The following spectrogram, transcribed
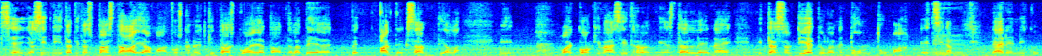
se, ja sitten niitä pitäisi päästä ajamaan, koska nytkin taas kun ajetaan tällä B, B, anteeksi, Santialla, niin vaikka onkin vähän Citroen mies tälleen näin, niin tässä on tietynlainen tuntuma. Että siinä mm-hmm. näiden niin kuin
